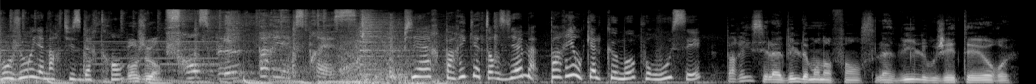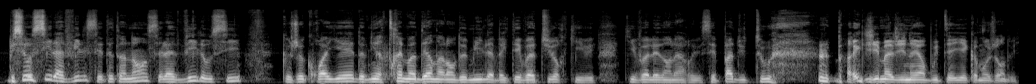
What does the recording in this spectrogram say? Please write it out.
Bonjour Yann Arthus Bertrand. Bonjour. France Bleu, Paris Express. Pierre, Paris 14e. Paris en quelques mots pour vous, c'est? Paris, c'est la ville de mon enfance, la ville où j'ai été heureux. Puis c'est aussi la ville, c'est étonnant, c'est la ville aussi que je croyais devenir très moderne à l'an 2000 avec des voitures qui, qui volaient dans la rue. C'est pas du tout le Paris que j'imaginais embouteillé comme aujourd'hui.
